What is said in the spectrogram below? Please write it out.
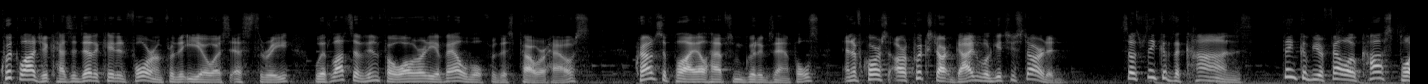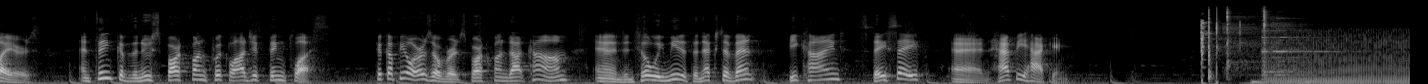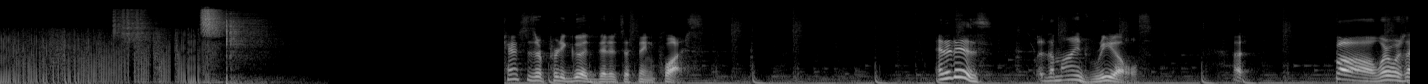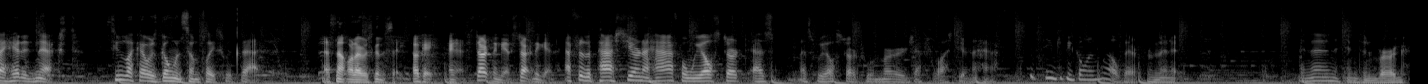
QuickLogic has a dedicated forum for the EOS S3 with lots of info already available for this powerhouse. Crowd Supply will have some good examples, and of course our Quick Start Guide will get you started. So think of the cons, think of your fellow cosplayers, and think of the new SparkFun QuickLogic Thing Plus. Pick up yours over at sparkfun.com, and until we meet at the next event, be kind, stay safe, and happy hacking. Chances are pretty good that it's a Thing Plus. And it is. The mind reels. Uh, oh, where was I headed next? Seems like I was going someplace with that. That's not what I was going to say. Okay, hang on. Starting again, starting again. After the past year and a half, when we all start, as, as we all start to emerge after the last year and a half, it seemed to be going well there for a minute. And then Hindenburg.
